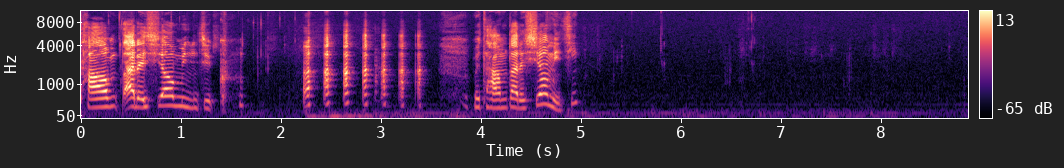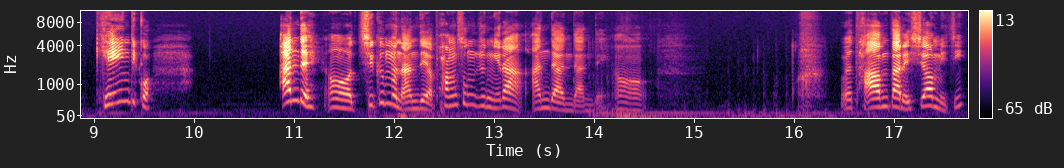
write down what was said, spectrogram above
다음 달에 시험인지 그- 왜 다음 달에 시험이지? 개인 디코 안 돼. 어, 지금은 안 돼요. 방송 중이라 안 돼, 안 돼, 안 돼. 어. 왜 다음 달에 시험이지?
